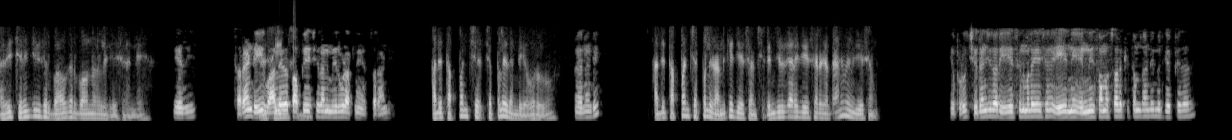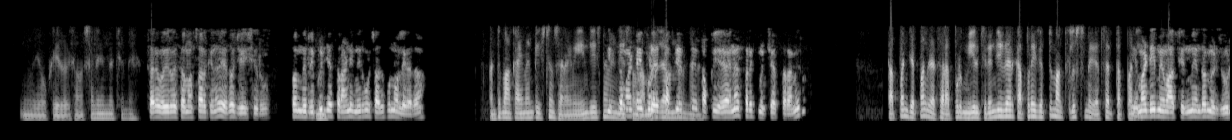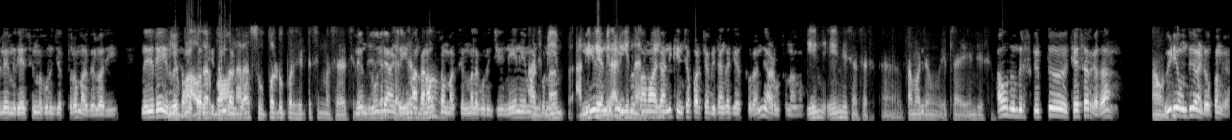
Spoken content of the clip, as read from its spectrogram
అది చిరంజీవి గారు బాగున్నారా చేశారండి. ఏది? సరే అండి వాళ్ళు ఏదో తప్పు చేసారని మీరు కూడా అట్లనే చేస్తారా అండి? అది తప్పని చె- చెప్పలేదండి ఎవరు. ఏనండి? అది తప్పని చెప్పలేదు అందుకే చేశాం. చిరంజీవి గారే చేశారు కదా అని మేము చేసాం ఇప్పుడు చిరంజీవి గారు ఏ సినిమాలో చేసిన ఎన్ని- ఎన్ని సంవత్సరాల క్రితం దండి మీరు చెప్పేది అది? ఒక ఇరవై సంవత్సరాలు అయింది వచ్చండి సరే ఓ ఇరవై సంవత్సరాల కింద ఏదో చేసిరు సో మీరు రిపీట్. చేస్తారా అండి? మీరు కూడా చదువుకున్న వాళ్ళే కదా. అంటే మాకు ఆయన అంటే ఇష్టం సార్. ఆయన ఏం చేసినా మేము ఇష్టం అంటే చేస్తాం. ఇప్పుడు అమర్ గారు తప్పు చేస్తే కదా. తప్పు అయినా సరే మీరు చేస్తారా మీరు? తప్పని చెప్పాలి కదా సార్. అప్పుడు మీరు చిరంజీవి గారికి అప్పుడే చెప్తే మాకు తెలుస్తుంది కదా సార్ తప్పని. ఏమండి మేము ఆ సినిమా ఏందో మీరు చూడలేదు మీరు ఏ సినిమా గురించి చెప్తారో మాకు తెలియదు. మీరే ఇరవై అయ్యో, బావ సంవత్సరాల గారు క్రితం బాగున్నారా? దాంట్లో- super duper hit cinema sir నేను చిరంజీవి చూడలే గారి అండి career మాకు లో. అనవసరం మాకు సినిమాల గురించి. అది నేనేమంటున్నా మేం- మీరు అందుకే మీరు ఎందుకు అడిగిన హిందూ దానికి. సమాజాన్ని కించపరిచే విధంగా చేస్తున్నారని నేను అడుగుతున్నాను. ఏం ఏం చేశాం సార్? ఆ, సమాజం ఎట్లా ఏం చేశాం అవును మీరు స్క్రిప్ట్ చేశారు కదా? అవును. వీడియో ఉంది కదండి ఓపెన్గా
